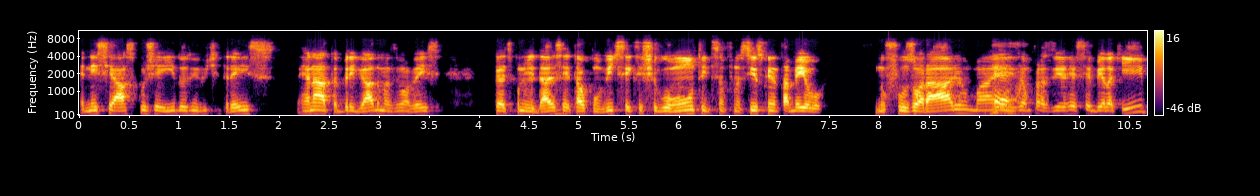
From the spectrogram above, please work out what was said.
é, nesse ASCO GI 2023. Renata, obrigado mais uma vez pela disponibilidade, aceitar o convite. Sei que você chegou ontem de São Francisco, ainda está meio no fuso horário, mas é, é um prazer recebê-la aqui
